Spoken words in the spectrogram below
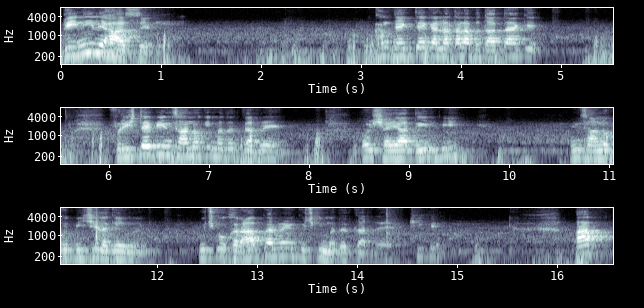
दीनी लिहाज से। हम देखते हैं कि अल्लाह ताला बताता है कि फरिश्ते भी इंसानों की मदद कर रहे हैं। और शयातीन भी इंसानों के पीछे लगे हुए हैं। कुछ को ख़राब कर रहे हैं, कुछ की मदद कर रहे हैं, ठीक है? अब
